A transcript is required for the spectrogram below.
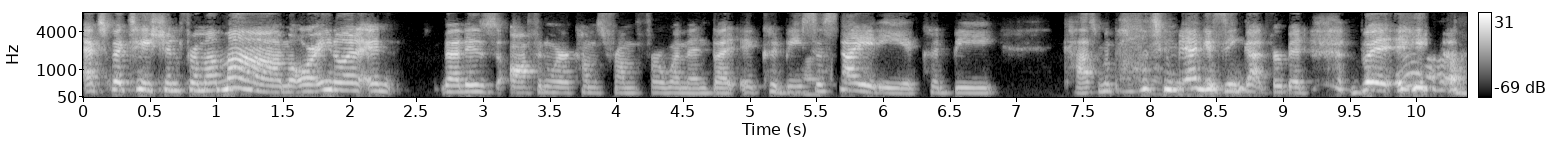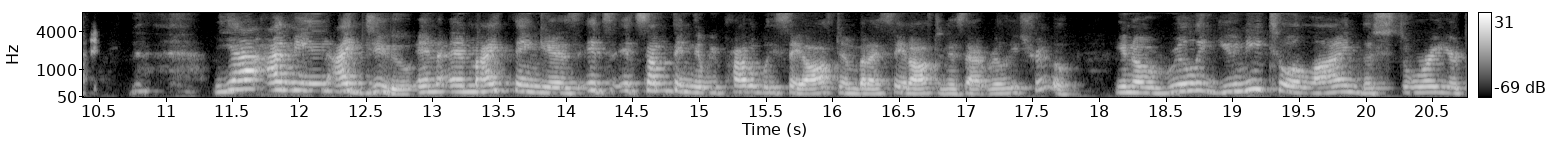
expectation from a mom or you know and, and that is often where it comes from for women but it could be society it could be cosmopolitan magazine god forbid but yeah. You know. yeah i mean i do and and my thing is it's it's something that we probably say often but i say it often is that really true you know really you need to align the story you're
